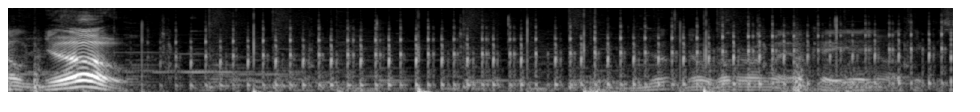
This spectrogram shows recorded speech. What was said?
Oh no! No, no, we're going the wrong way. Okay, yeah, you know, I'll take this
